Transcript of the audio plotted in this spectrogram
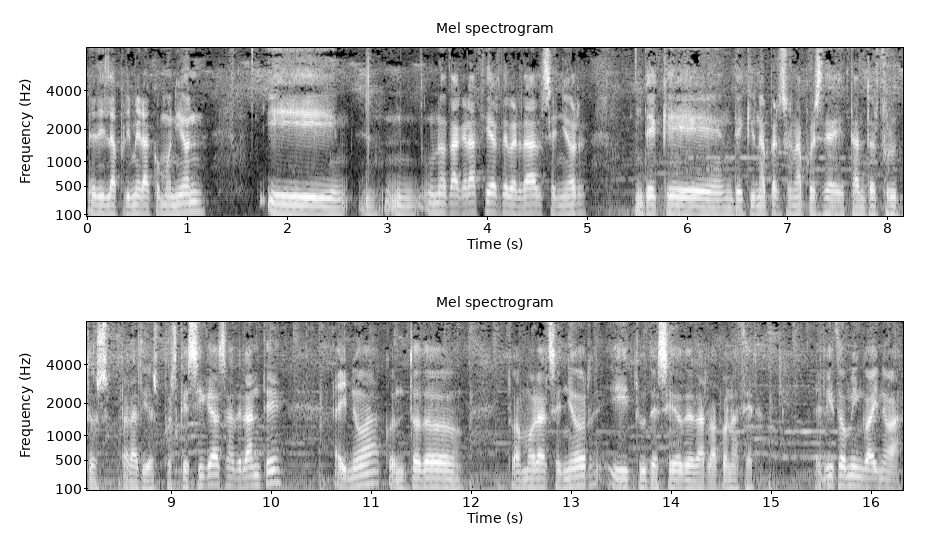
le di la primera comunión y uno da gracias de verdad al Señor de que, de que una persona pues dé tantos frutos para Dios. Pues que sigas adelante, Ainhoa, con todo tu amor al Señor y tu deseo de darlo a conocer. Feliz domingo, Ainhoa.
